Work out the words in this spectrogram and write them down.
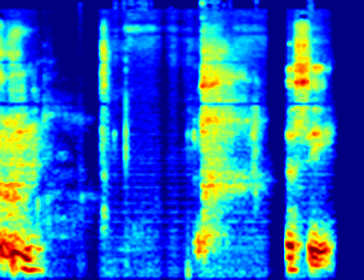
let's see.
